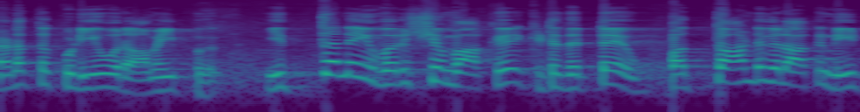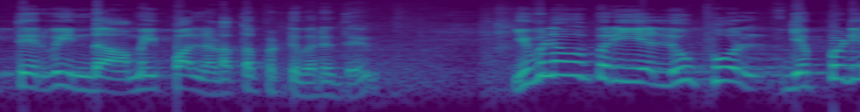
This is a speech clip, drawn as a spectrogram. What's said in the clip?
நடத்தக்கூடிய ஒரு அமைப்பு. இத்தனை வருஷமாக கிட்டத்தட்ட பத்தாண்டுகளாக நீட் தேர்வு இந்த அமைப்பால் நடத்தப்பட்டு வருது. இவ்வளவு பெரிய லூப்ஹோல் எப்படி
